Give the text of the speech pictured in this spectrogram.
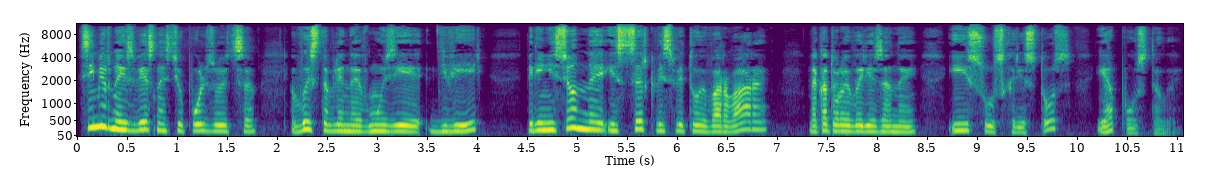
Всемирной известностью пользуется выставленная в музее дверь, перенесенная из церкви святой Варвары, на которой вырезаны Иисус Христос и апостолы.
